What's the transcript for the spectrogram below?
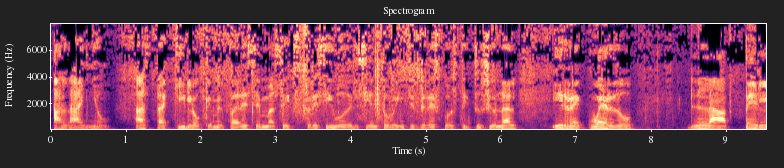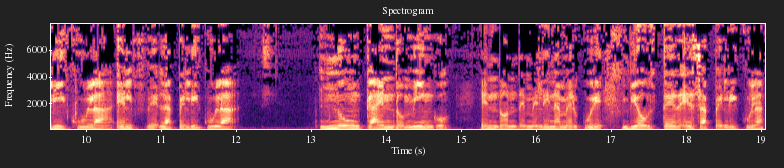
al año. Hasta aquí lo que me parece más expresivo del 123 constitucional y recuerdo la película, el, la película Nunca en Domingo, en donde Melina Mercury, ¿vio usted esa película,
